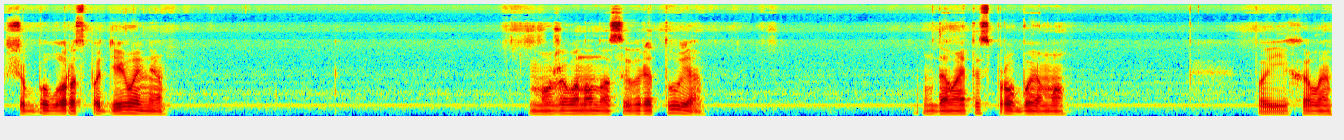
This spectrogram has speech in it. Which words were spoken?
Щоб було розподілення. Може воно нас і врятує. Давайте спробуємо. Поїхали.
